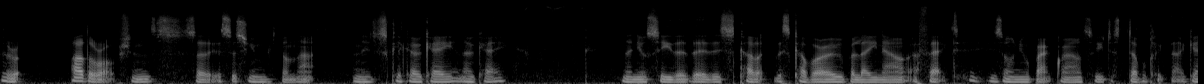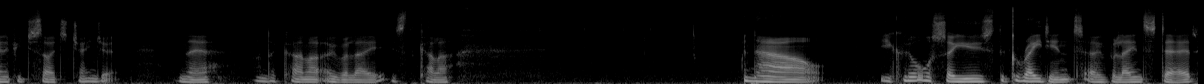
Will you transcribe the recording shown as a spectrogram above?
There are other options so let's assume you've done that and you just click OK and OK. And then you'll see that this color this cover overlay now effect is on your background so you just double click that again if you decide to change it. And there under color overlay is the color. Now you could also use the gradient overlay instead.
